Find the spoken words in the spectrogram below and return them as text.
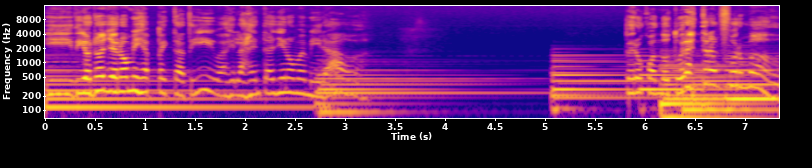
Y Dios no llenó mis expectativas y la gente allí no me miraba. Pero cuando tú eres transformado,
